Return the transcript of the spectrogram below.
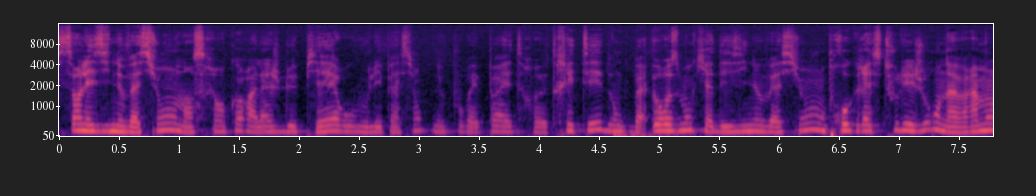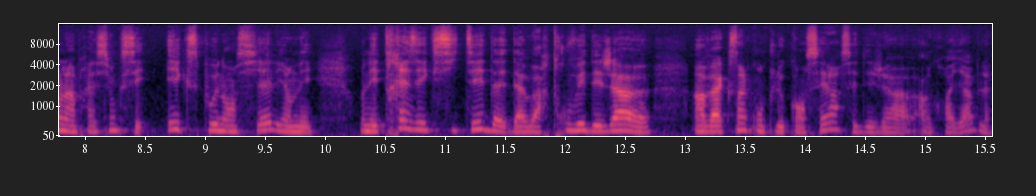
Sans les innovations, on en serait encore à l'âge de pierre où les patientes ne pourraient pas être euh, traitées. Donc bah, heureusement qu'il y a des innovations, on progresse tous les jours, on a vraiment l'impression que c'est exponentiel et on est, on est très excité d'avoir trouvé déjà euh, un vaccin contre le cancer, c'est déjà incroyable.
